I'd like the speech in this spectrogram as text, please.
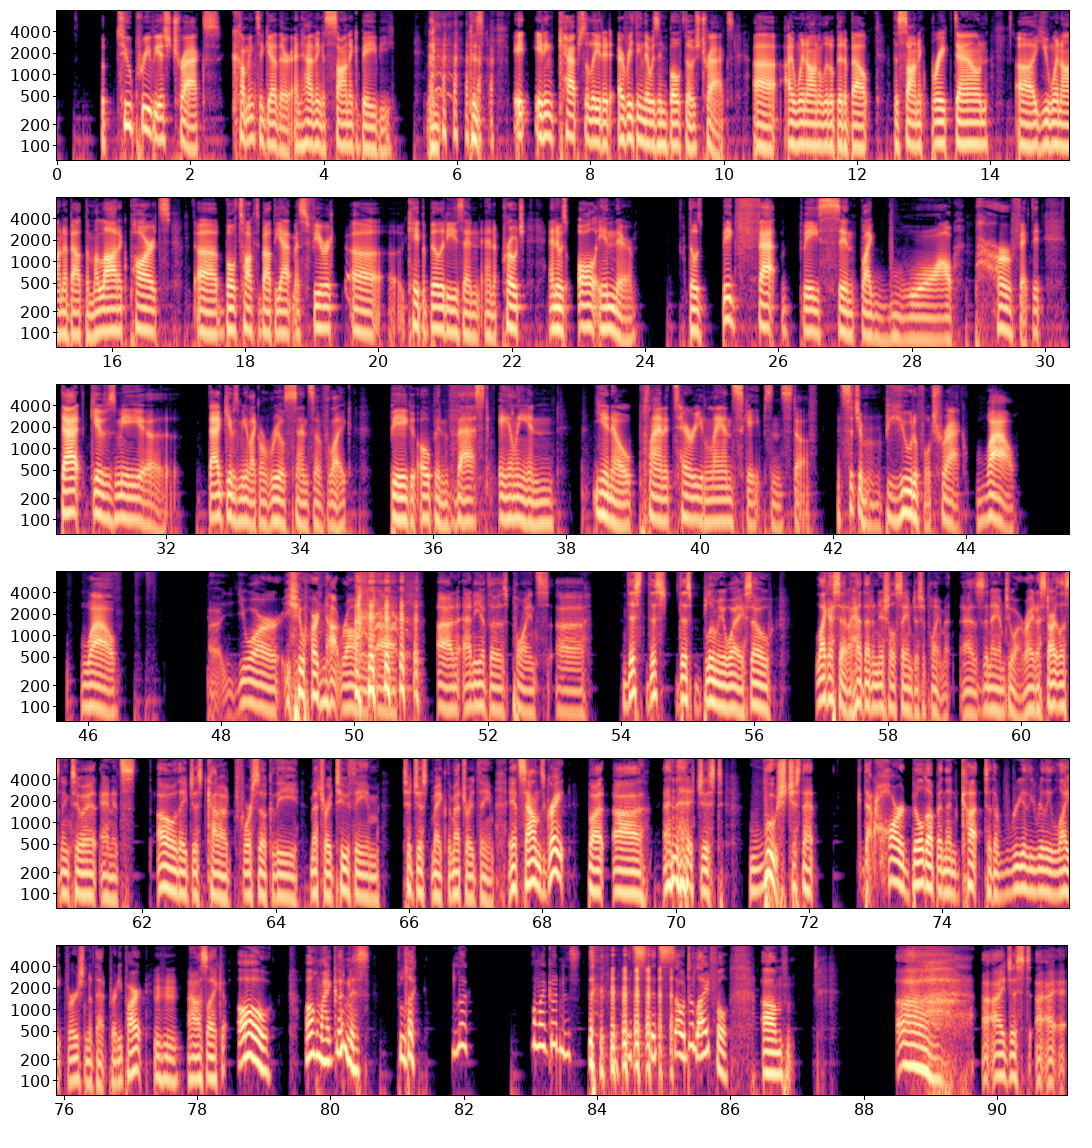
the two previous tracks coming together and having a sonic baby because it, it encapsulated everything that was in both those tracks uh, i went on a little bit about the sonic breakdown uh, you went on about the melodic parts uh, both talked about the atmospheric uh, capabilities and, and approach and it was all in there. Those big fat bass synth like wow perfect. It that gives me uh that gives me like a real sense of like big open vast alien you know planetary landscapes and stuff. It's such a Mhm. beautiful track. Wow. Wow Uh, you are you are not wrong uh, on any of those points. Uh, this this this blew me away. So, like I said, I had that initial same disappointment as an AM2R. Right, I start listening to it, and it's oh, they just kind of forsook the Metroid Two theme to just make the Metroid theme. It sounds great, but uh, and then it just whoosh, just that that hard build up and then cut to the really really light version of that pretty part. mm-hmm. And I was like, oh, oh my goodness. Look, look. Oh my goodness. it's it's so delightful. Um uh, I I just I, I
